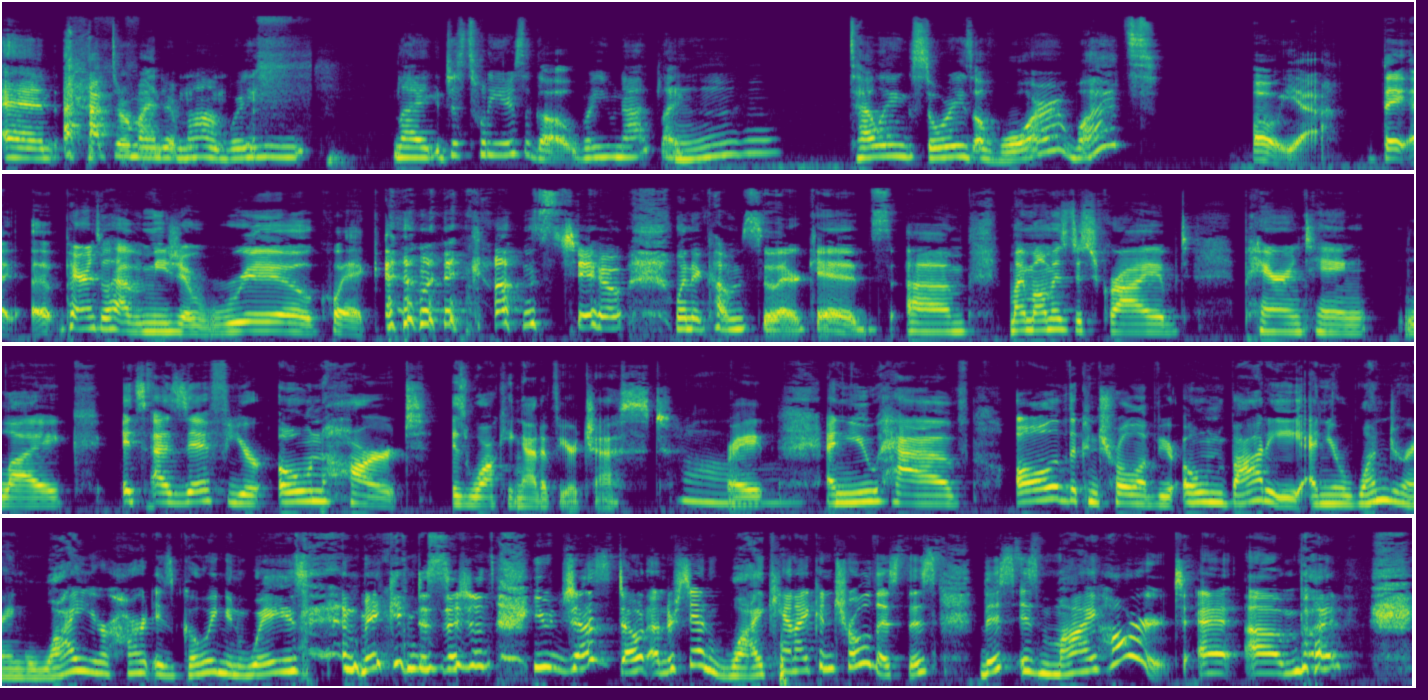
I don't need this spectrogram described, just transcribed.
And I have to remind her, Mom, were you like just 20 years ago? Were you not like mm-hmm. telling stories of war? What? Oh, yeah. They uh, parents will have amnesia real quick when it comes to when it comes to their kids. Um, my mom has described parenting like it's as if your own heart is walking out of your chest, Aww. right? And you have all of the control of your own body and you're wondering why your heart is going in ways and making decisions you just don't understand. Why can't I control this? This this is my heart. Um, but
